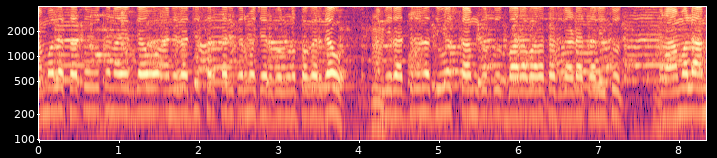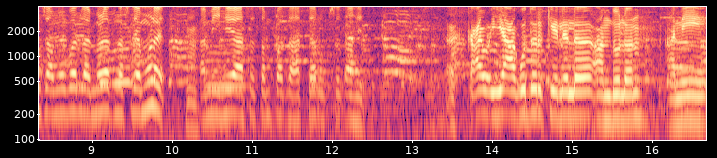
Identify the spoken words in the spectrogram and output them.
आम्हाला सातवं वेतन आयोग द्यावं आणि राज्य सरकारी कर्मचाऱ्याप्रमाणे पगार द्यावं. आम्ही रात्रीला दिवस काम करतो बारा बारा तास गाड्या चालवतो. पण आम्हाला आमचा मोबदला मिळत नसल्यामुळे आम्ही हे असं संपाचं हत्यार उपसत आहेत. काय या अगोदर केलेलं आंदोलन आणि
